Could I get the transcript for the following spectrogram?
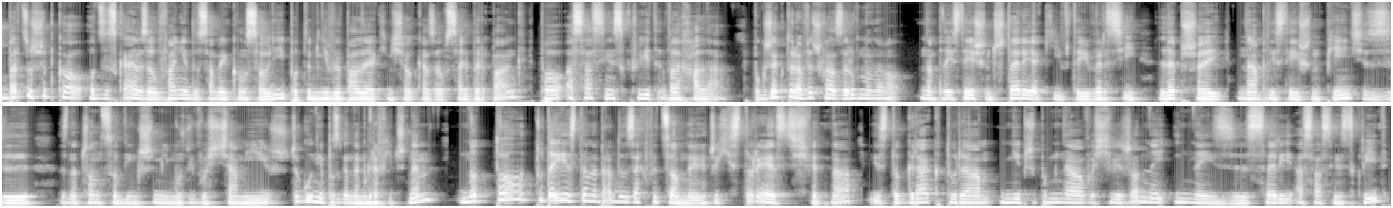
Bardzo szybko odzyskałem zaufanie do samej konsoli po tym niewypale, jakim się okazał Cyberpunk, po Assassin's Creed Valhalla. Po grze, która wyszła zarówno na, na PlayStation 4, jak i w tej wersji lepszej na PlayStation 5 z znacząco większymi możliwościami, szczególnie pod względem graficznym, no to tutaj jestem naprawdę zachwycony. Czy historia jest świetna? Jest to gra, która nie przypomina właściwie żadnej innej z serii Assassin's Creed.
